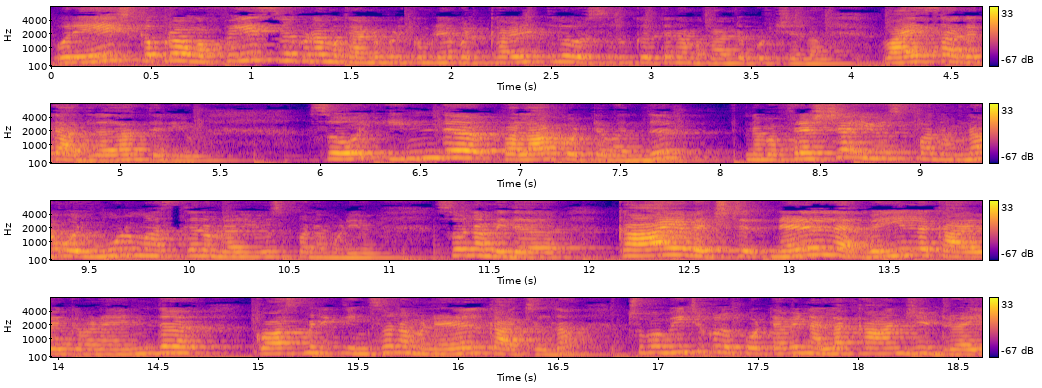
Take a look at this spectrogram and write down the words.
ஒரு ஏஜ்க்கு அப்புறம் அவங்க ஃபேஸ்ல கூட நம்ம கண்டுபிடிக்க முடியாது. பட் கழுத்துல ஒரு சுருக்கத்தை நம்ம கண்டுபிடிச்சிடலாம். வயசாகிறது அதுல தான் தெரியும். ஸோ இந்த பலாக்கொட்டை வந்து நம்ம ஃப்ரெஷ்ஷா யூஸ் பண்ணோம்னா ஒரு மூணு மாசத்துல நம்மளால யூஸ் பண்ண முடியும். ஸோ நம்ம இதை காய வச்சுட்டு நிழல்ல வெயில்ல காய வைக்க வேணாம். எந்த காஸ்மெட்டிக் திங்ஸும் நம்ம நிழல் காய்ச்சல் தான். சும்மா வீட்டுக்குள்ள போட்டாவே நல்லா காஞ்சி ட்ரை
